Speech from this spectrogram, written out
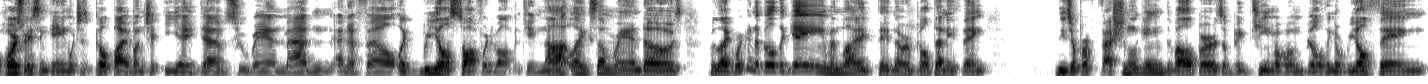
horse racing game, which is built by a bunch of EA devs who ran Madden, NFL, like real software development team, not like some randos who are like, we're going to build a game and like they've never built anything. These are professional game developers, a big team of them building a real thing.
